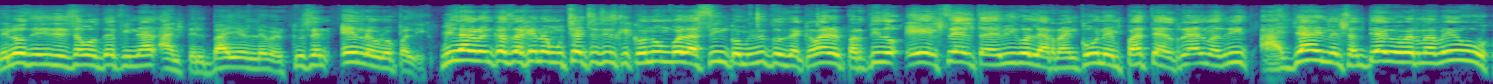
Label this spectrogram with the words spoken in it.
de los 16 de final ante el Bayern Leverkusen en la Europa League. Milagro en casa ajena muchachos y es que con un gol a 5 minutos de acabar el partido el Celta de Vigo le arrancó un empate al Real Madrid allá en el Santiago Bernabéu.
